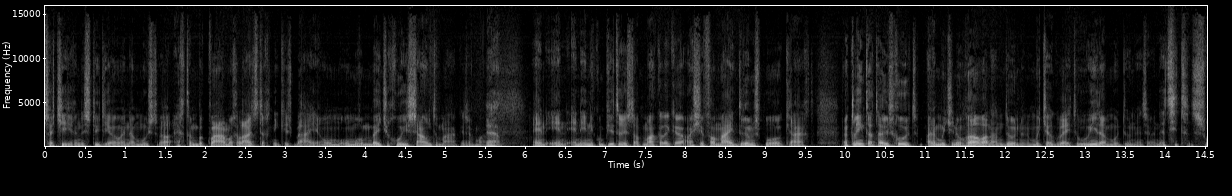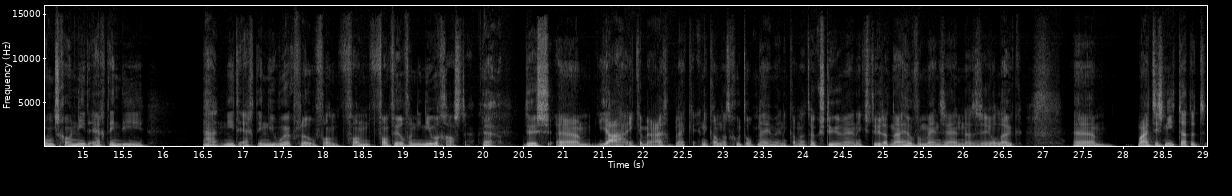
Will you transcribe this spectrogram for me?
zat je hier in de studio en dan moest wel echt een bekwame geluidstechnicus bij om, om een beetje goede sound te maken, zeg maar. Ja. En, in, en in de computer is dat makkelijker. Als je van mij drumsporen krijgt, dan klinkt dat heus goed. Maar dan moet je nog wel wat aan doen. En dan moet je ook weten hoe je dat moet doen en zo. En dat zit soms gewoon niet echt in die, ja, niet echt in die workflow van, van, van veel van die nieuwe gasten. Ja. Dus ehm, ja, ik heb mijn eigen plek en ik kan dat goed opnemen en ik kan dat ook sturen. En ik stuur dat naar heel veel mensen en dat is heel leuk. Ehm, maar het is niet dat het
